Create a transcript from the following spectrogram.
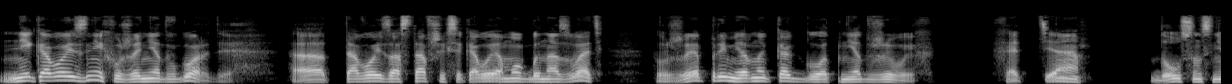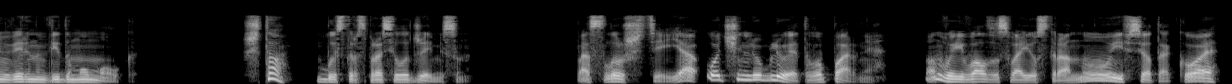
«Никого из них уже нет в городе. А того из оставшихся, кого я мог бы назвать, уже примерно как год нет в живых. Хотя...» Доусон с неуверенным видом умолк. «Что?» — быстро спросила Джеймисон. «Послушайте, я очень люблю этого парня. Он воевал за свою страну и все такое,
